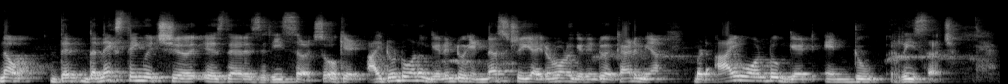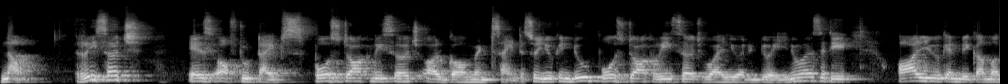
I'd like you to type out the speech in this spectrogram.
Now the, the next thing which uh, is there is research. So okay, I don't want to get into industry. I don't want to get into academia, but I want to get into research. Now research is of two types postdoc research or government scientist so you can do postdoc research while you are into a university or you can become a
